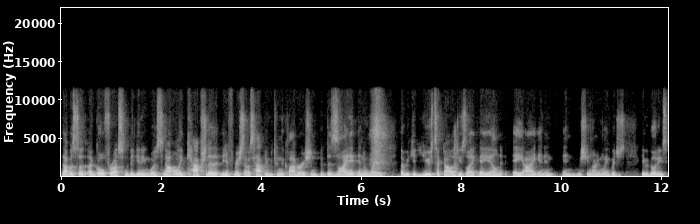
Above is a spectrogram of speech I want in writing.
That was a goal for us from the beginning was to not only capture the, the information that was happening between the collaboration, but design it in a way that we could use technologies like AL and AI and, and, and machine learning language capabilities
